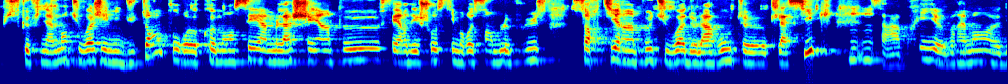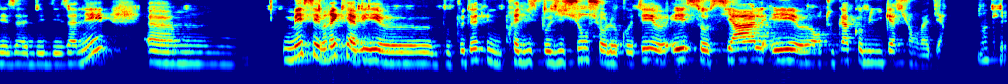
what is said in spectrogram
puisque finalement, tu vois, j'ai mis du temps pour euh, commencer à me lâcher un peu, faire des choses qui me ressemblent plus, sortir un peu, tu vois, de la route classique. Mm, mm. Ça a pris vraiment des, des, des années. Mais c'est vrai qu'il y avait euh, peut-être une prédisposition sur le côté euh, et social et euh, en tout cas communication, on va dire. Ok.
